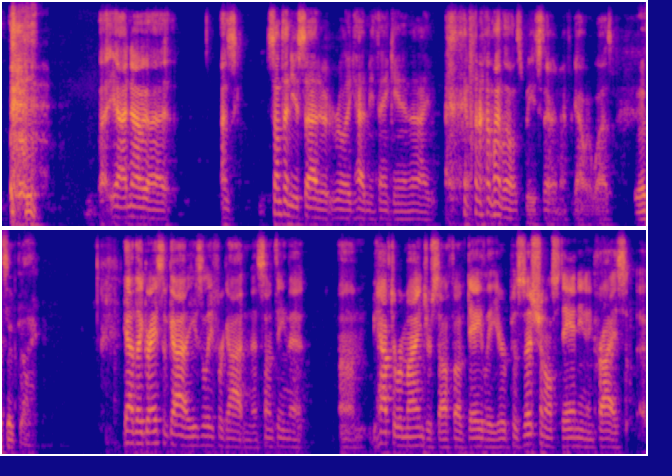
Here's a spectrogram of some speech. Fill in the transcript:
but yeah, I know. Uh, as something you said, it really had me thinking, and then I went on my little speech there, and I forgot what it was. That's okay. Yeah, the grace of God easily forgotten. It's something that um, you have to remind yourself of daily. Your positional standing in Christ, uh,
